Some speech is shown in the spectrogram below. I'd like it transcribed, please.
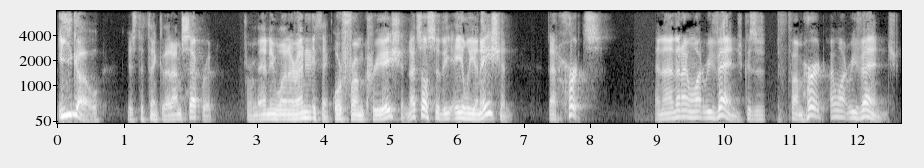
ego is to think that I'm separate from anyone or anything or from creation. That's also the alienation that hurts. And then, I want revenge because if I'm hurt, I want revenge.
